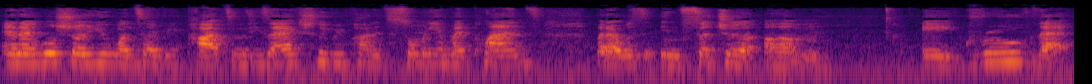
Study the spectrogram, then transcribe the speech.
and I will show you once I repot some of these. I actually repotted so many of my plants but I was in such a um, a groove that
